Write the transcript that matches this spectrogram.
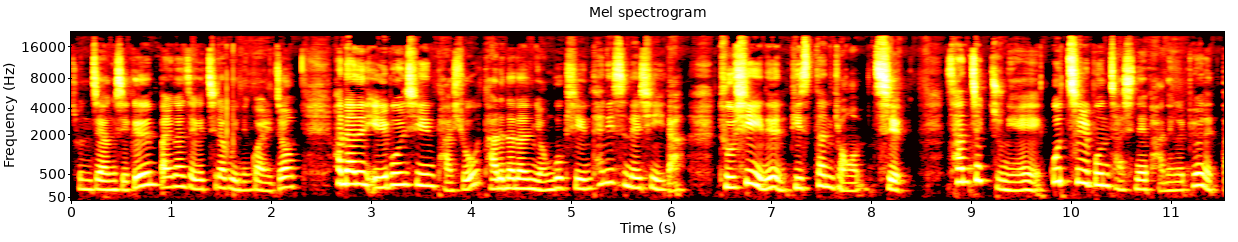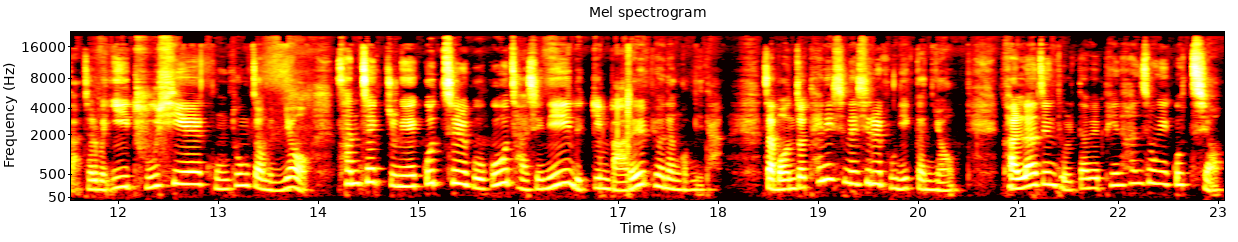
존재 양식은 빨간색에 칠하고 있는 거 알죠? 하나는 일본 시인 바쇼, 다른 하나는 영국 시인 테니슨의 시이다. 두 시인은 비슷한 경험, 즉, 산책 중에 꽃을 본 자신의 반응을 표현했다. 자, 여러분, 이 두 시의 공통점은요, 산책 중에 꽃을 보고 자신이 느낀 바를 표현한 겁니다. 자, 먼저 테니슨의 시를 보니깐요. 갈라진 돌담에 핀 한 송이 꽃이여.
